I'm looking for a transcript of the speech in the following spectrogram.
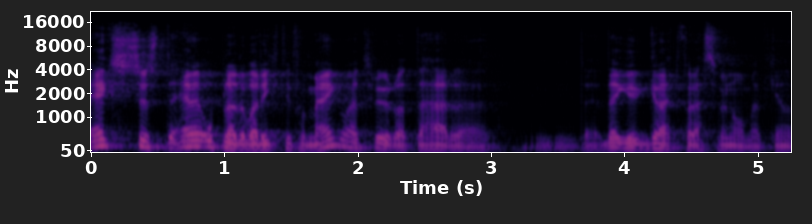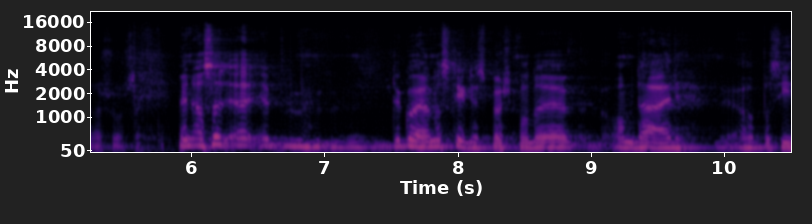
jeg, synes jeg opplevde det var riktig for meg, og jeg tror at det her det, det er greit for SV nå med et generasjonsskifte. Men altså, Det går an å stille spørsmålet om det er si,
